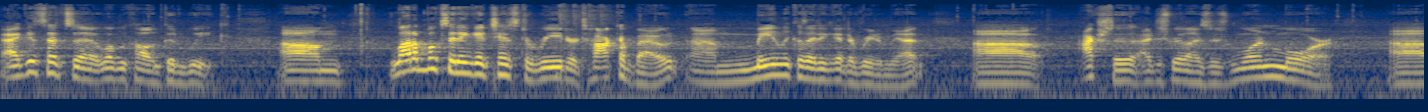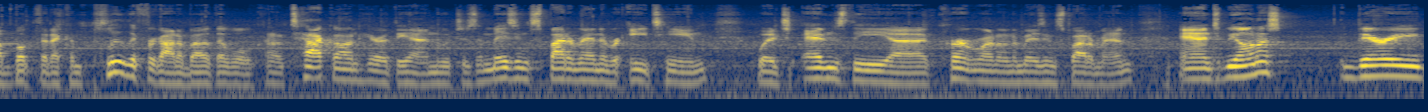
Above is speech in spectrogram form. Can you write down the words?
I guess that's a, what we call a good week. Um, a lot of books I didn't get a chance to read or talk about, um, mainly because I didn't get to read them yet. Uh, actually, I just realized there's one more uh, book that I completely forgot about that we'll kind of tack on here at the end, which is Amazing Spider-Man number 18, which ends the uh, current run on Amazing Spider-Man. And to be honest, very,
